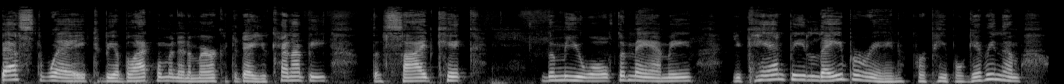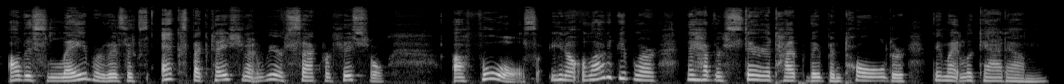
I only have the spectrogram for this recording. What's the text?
best way to be a black woman in America today. You cannot be the sidekick, the mule, the mammy. You can't be laboring for people, giving them all this labor. There's this expectation that we are sacrificial uh, fools. You know, a lot of people are, they have their stereotype they've been told, or they might look at, um,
